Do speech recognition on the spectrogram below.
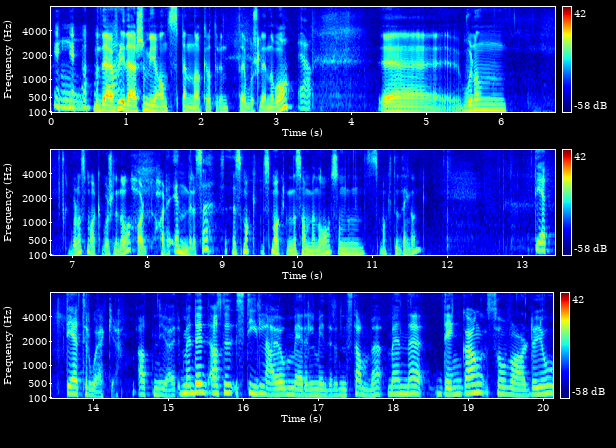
Mm. Men det er jo fordi det er så mye annet spennende akkurat rundt Beaujolais Nouveau. Ja. Eh, hvordan hvordan smaker porselen nå? Har, har, det endret seg? Smak, smaker den det samme nå som den smakte den gang? Det, det tror jeg ikke at den gjør. Men den, altså, stilen er jo mer eller mindre den samme. Men uh, den gang så var det jo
